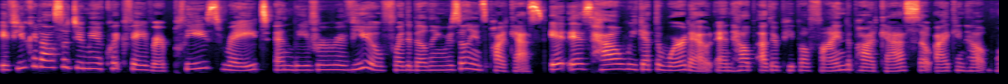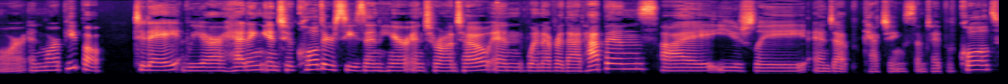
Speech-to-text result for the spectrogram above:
if you could also do me a quick favor, please rate and leave a review for the Building Resilience podcast. It is how we get the word out and help other people find the podcast so I can can help more and more people. Today, we are heading into colder season here in Toronto. And whenever that happens, I usually end up catching some type of cold,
